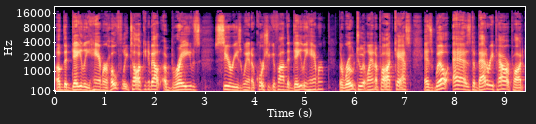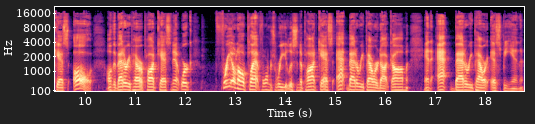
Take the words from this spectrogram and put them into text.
of the Daily Hammer, hopefully talking about a Braves series win. Of course, you can find the Daily Hammer the Road to Atlanta podcast, as well as the Battery Power podcast, all on the Battery Power Podcast Network. Free on all platforms where you listen to podcasts at batterypower.com and at batterypowersbn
